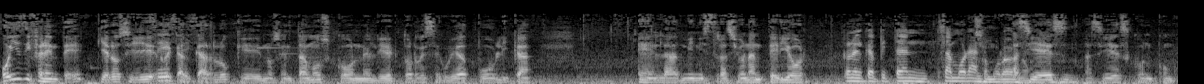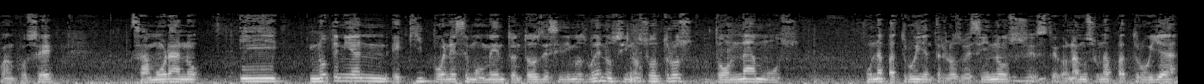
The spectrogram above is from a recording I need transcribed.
Hoy es diferente, ¿eh? quiero sí, Sí, recalcarlo que nos sentamos con el director de seguridad pública en la administración anterior Con el capitán Zamorano. Zamorano. Así es, así es, con, con Juan José Zamorano. Y no tenían equipo en ese momento, entonces decidimos, bueno, si nosotros donamos una patrulla entre los vecinos, este, donamos una patrulla,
